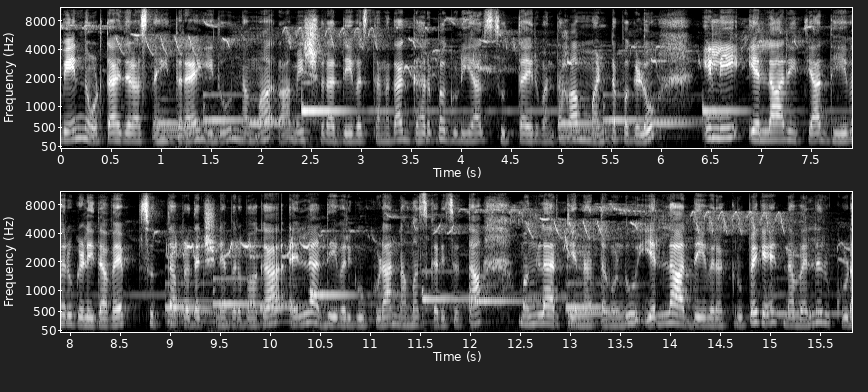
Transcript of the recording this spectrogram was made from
ನೀವೇನು ನೋಡ್ತಾ ಇದ್ದೀರಾ ಸ್ನೇಹಿತರೆ? ಇದು ನಮ್ಮ ರಾಮೇಶ್ವರ ದೇವಸ್ಥಾನದ ಗರ್ಭಗುಡಿಯ ಸುತ್ತ ಇರುವಂತಹ ಮಂಟಪಗಳು. ಇಲ್ಲಿ ಎಲ್ಲ ರೀತಿಯ ದೇವರುಗಳಿದ್ದಾವೆ ಸುತ್ತ ಪ್ರದಕ್ಷಿಣೆ ಬರುವಾಗ ಎಲ್ಲ ದೇವರಿಗೂ ಕೂಡ ನಮಸ್ಕರಿಸುತ್ತಾ ಮಂಗಳಾರತಿಯನ್ನು ತಗೊಂಡು ಎಲ್ಲ ದೇವರ ಕೃಪೆಗೆ ನಾವೆಲ್ಲರೂ ಕೂಡ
